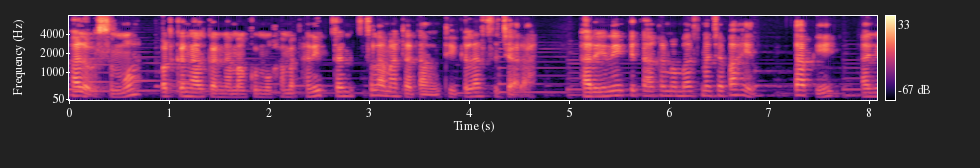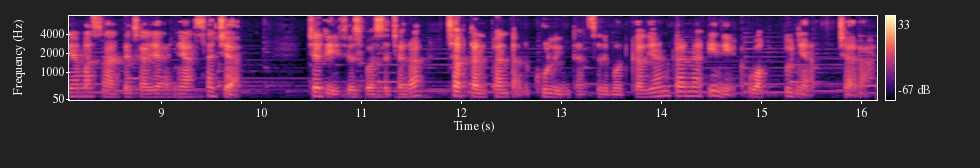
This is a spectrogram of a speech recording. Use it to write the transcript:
Halo semua, perkenalkan namaku Muhammad Hanif dan selamat datang di kelas sejarah. Hari ini kita akan membahas Majapahit, tapi hanya masa kejayaannya saja. Jadi, siswa sejarah, siapkan bantal guling dan selimut kalian karena ini waktunya sejarah.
